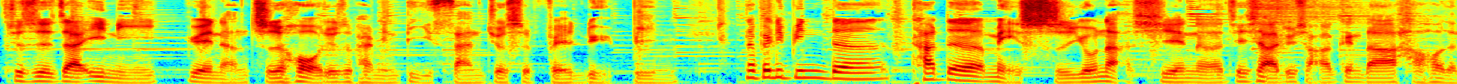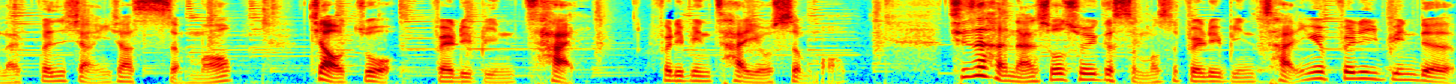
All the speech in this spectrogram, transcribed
就是在印尼、越南之后，就是排名第三，就是菲律宾。那菲律宾的它的美食有哪些呢？接下来就想要跟大家好好的来分享一下，什么叫做菲律宾菜？菲律宾菜有什么？其实很难说出一个什么是菲律宾菜，因为菲律宾的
